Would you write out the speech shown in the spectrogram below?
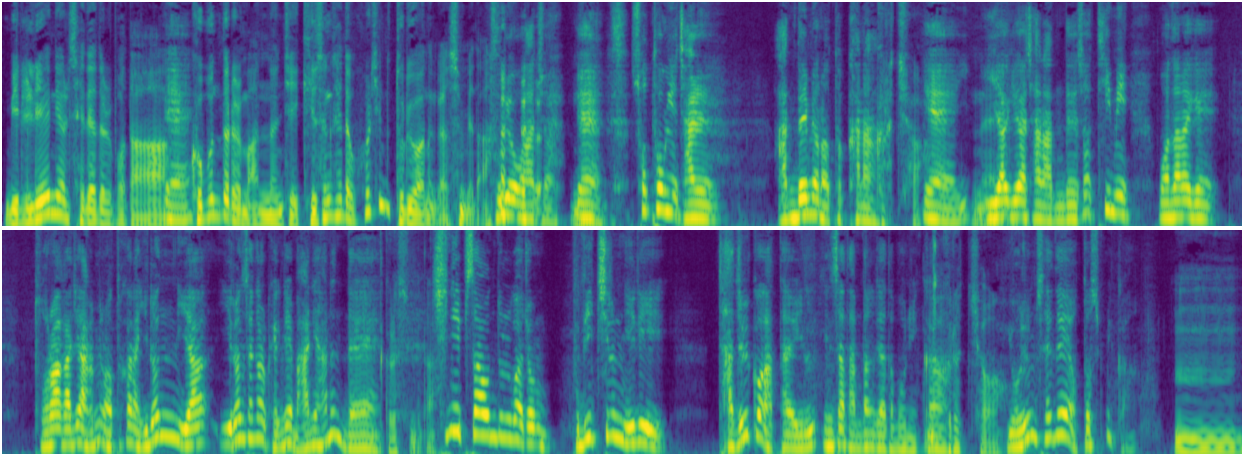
밀레니얼 세대들보다 예. 그분들을 맞는 지 기성세대가 훨씬 더 두려워하는 것 같습니다. 두려워하죠. 네. 예 소통이 잘 안 되면 어떡하나. 그렇죠. 예 이- 네. 이야기가 잘 안 돼서 팀이 원활하게 돌아가지 않으면 어떡하나 이런 이야 이런 생각을 굉장히 많이 하는데 그렇습니다. 신입 사원들과 좀 부딪히는 일이 잦을 것 같아요. 일- 인사 담당자다 보니까. 그렇죠. 요즘 세대 어떻습니까? 음,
